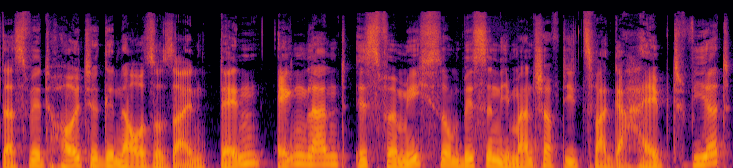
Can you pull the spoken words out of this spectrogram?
das wird heute genauso sein. Denn England ist für mich so ein bisschen die Mannschaft, die zwar gehypt wird,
